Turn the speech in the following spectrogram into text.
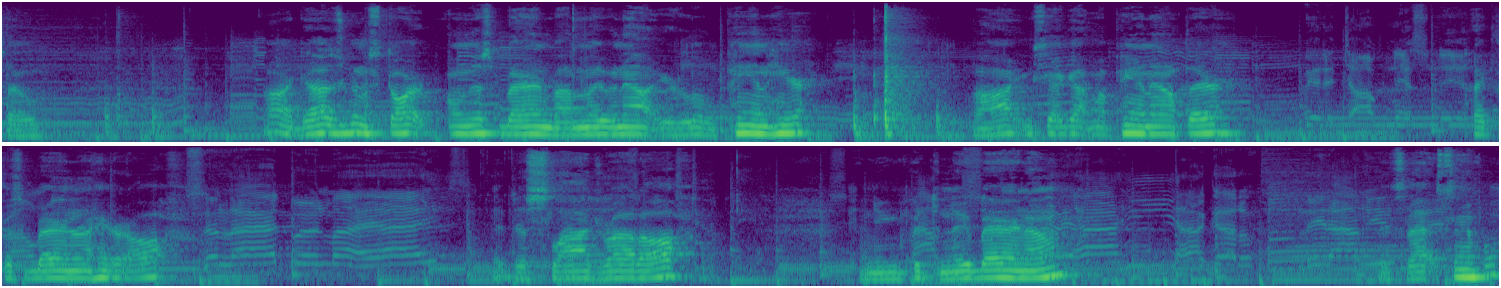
So, all right guys, you're gonna start on this bearing by moving out your little pin here. All right, you can see I got my pin out there. Take this bearing right here off. It just slides right off. And you can put the new bearing on. It's that simple.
